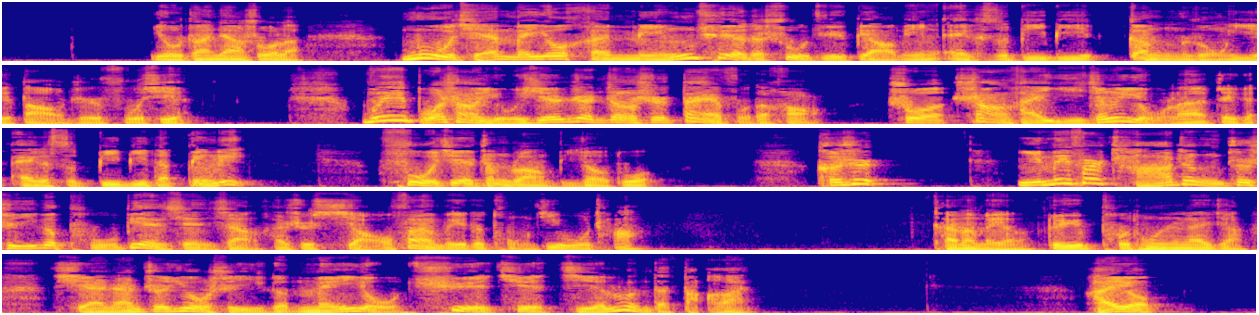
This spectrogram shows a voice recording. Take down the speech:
有专家说了。目前没有很明确的数据表明 XBB 更容易导致腹泻。微博上有一些认证是大夫的号说，上海已经有了这个 XBB 的病例，腹泻症状比较多。可是你没法查证这是一个普遍现象还是小范围的统计误差。看到没有？对于普通人来讲，显然这又是一个没有确切结论的答案。还有，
